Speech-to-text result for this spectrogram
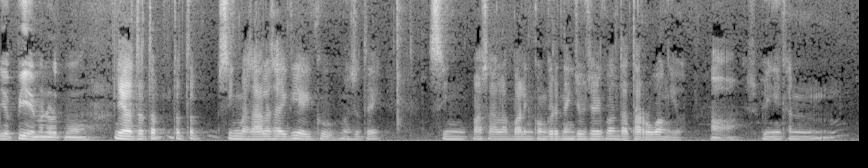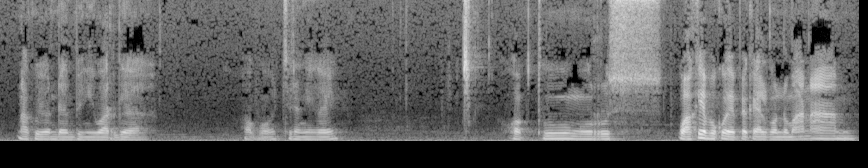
yo piye menurutmu? Ya tetap tetap sing masalah saiki ya iku. Maksudnya sing masalah paling konkret yang Jogja kan tata ruang ya oh. wingi kan aku yang dampingi warga apa jenenge kae? Waktu ngurus wakil pokoknya PKL Kondomanan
